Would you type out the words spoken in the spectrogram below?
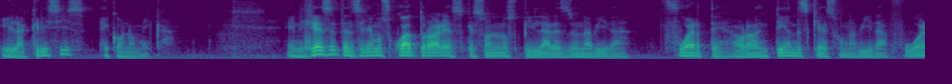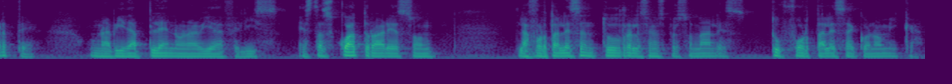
y la crisis económica. En GS te enseñamos cuatro áreas que son los pilares de una vida fuerte. Ahora entiendes que es una vida fuerte, una vida plena, una vida feliz. Estas cuatro áreas son la fortaleza en tus relaciones personales, tu fortaleza económica,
